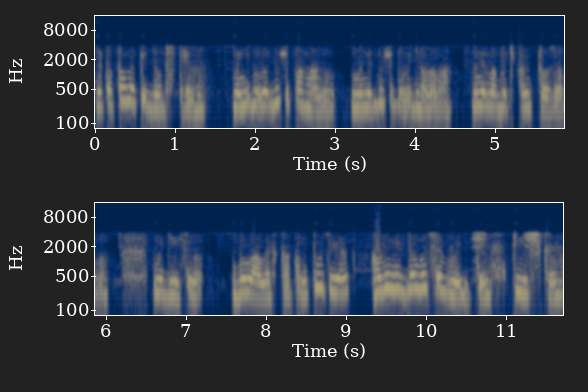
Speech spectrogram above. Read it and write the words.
я попала під обстріли. Мені було дуже погано, мене дуже болить голова. Мене, мабуть, контузило. Ну, дійсно, була легка контузія, але їй вдалося вийти пішки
